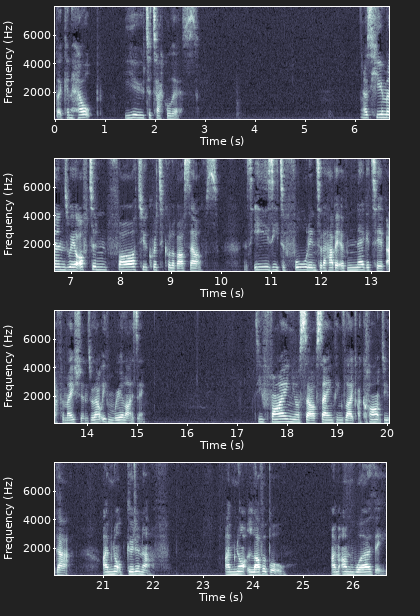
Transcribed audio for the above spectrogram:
that can help you to tackle this. As humans, we are often far too critical of ourselves. It's easy to fall into the habit of negative affirmations without even realizing. Do you find yourself saying things like, I can't do that, I'm not good enough, I'm not lovable, I'm unworthy?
